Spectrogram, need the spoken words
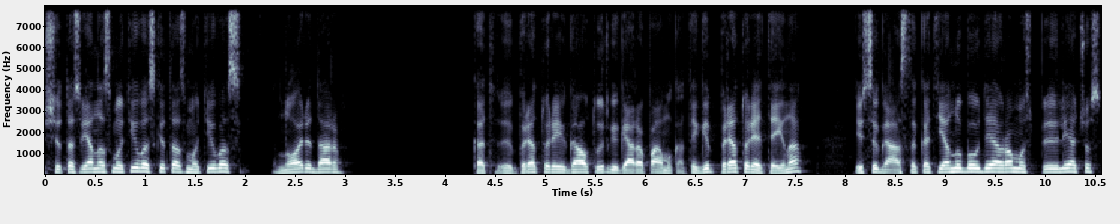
šitas vienas motyvas, kitas motyvas nori dar, kad pretoriai gautų irgi gerą pamoką. Taigi pretoriai ateina, išsigasta, kad jie nubaudė Romos piliečius,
